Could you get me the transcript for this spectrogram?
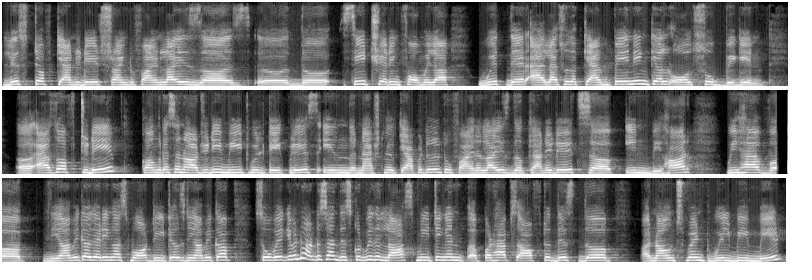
list of candidates, trying to finalize uh, uh, the seat sharing formula with their allies. So the campaigning can also begin. Uh, as of today, Congress and RJD meet will take place in the national capital to finalize the candidates uh, in Bihar. We have uh, Niyamika getting us more details. Niyamika, so we're given to understand this could be the last meeting, and uh, perhaps after this, the announcement will be made.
